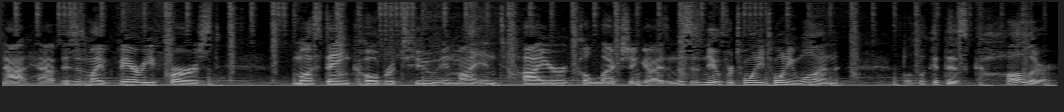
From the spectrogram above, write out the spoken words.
not have. This is my very first Mustang Cobra 2 in my entire collection, guys. And this is new for 2021. But look at this color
